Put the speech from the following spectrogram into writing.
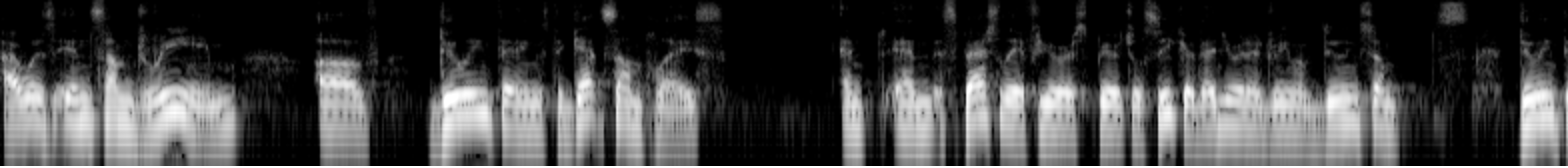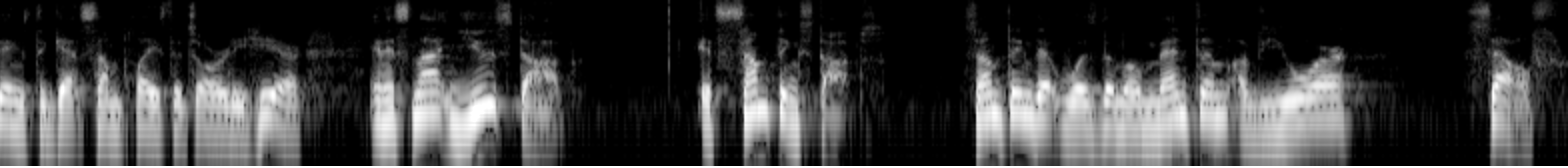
I was in some dream of doing things to get someplace. And, and especially if you're a spiritual seeker, then you're in a dream of doing, some, doing things to get someplace that's already here. And it's not you stop, it's something stops. Something that was the momentum of your self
